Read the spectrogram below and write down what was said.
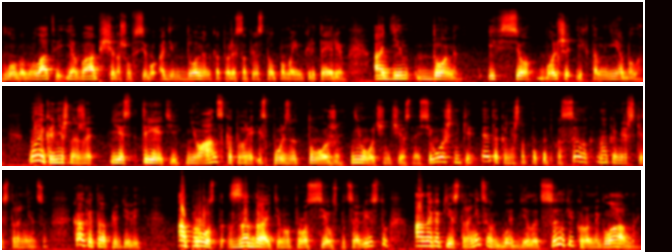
блогов в Латвии, я вообще нашел всего один домен, который соответствовал по моим критериям. Один домен. И все, больше их там не было. Ну и, конечно же, есть третий нюанс, который используют тоже не очень честные SEOшники. Это, конечно, покупка ссылок на коммерческие страницы. Как это определить? А просто задайте вопрос SEO-специалисту, а на какие страницы он будет делать ссылки, кроме главной.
